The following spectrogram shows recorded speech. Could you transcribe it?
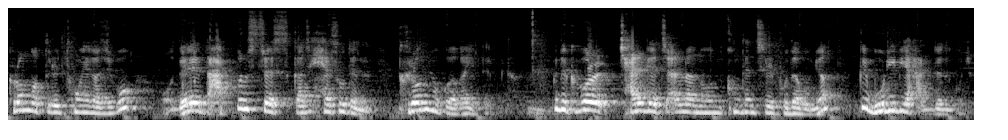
그런 것들을 통해 가지고 어, 내 나쁜 스트레스까지 해소되는 그런 효과가 있답니다. 근데 그걸 잘게 잘라놓은 컨텐츠를 보다 보면 그게 몰입이 안 되는 거죠.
